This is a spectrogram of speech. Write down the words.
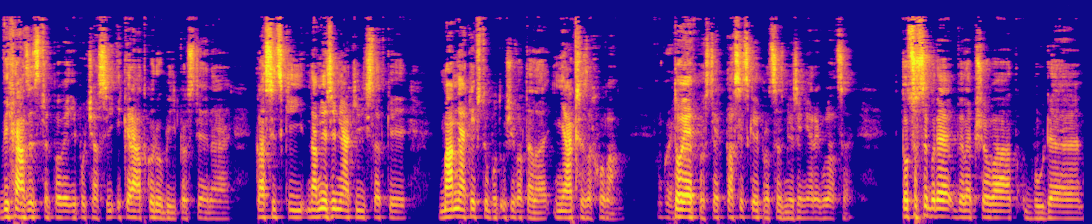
vycházet z předpovědi počasí i krátkodobí, prostě ne. Klasický, naměřím nějaké výsledky, mám nějaký vstup od uživatele, nějak se zachovám. Okay. To je prostě klasický proces měření a regulace. To, co se bude vylepšovat, bude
